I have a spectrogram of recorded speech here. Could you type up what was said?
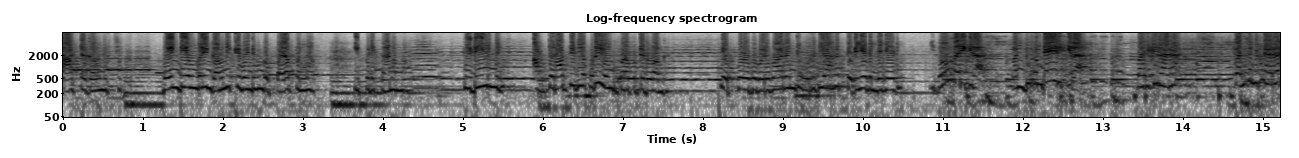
நாட்டை கவனிச்சு வேண்டியவங்களையும் கவனிக்க வேண்டியவங்க பழப்பெல்லாம் இப்படித்தானம்மா திடீர்னு அந்த ராத்திரியில கூட எழுந்து புறப்பட்டுடுவாங்க. எப்பொழுது வருவார் என்று உறுதியாக தெரியவில்லையே. இதோ வருகிறார். வந்து கொண்டே இருக்கிறார். வருகிறாரா? வந்து விட்டாரா?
